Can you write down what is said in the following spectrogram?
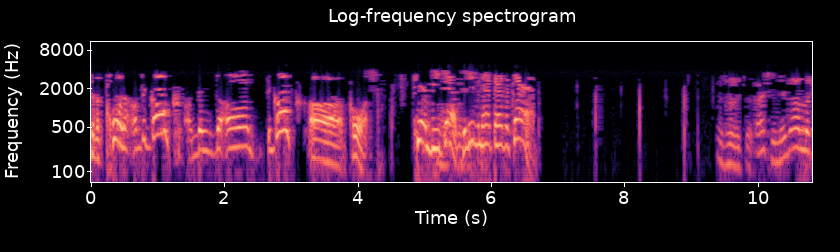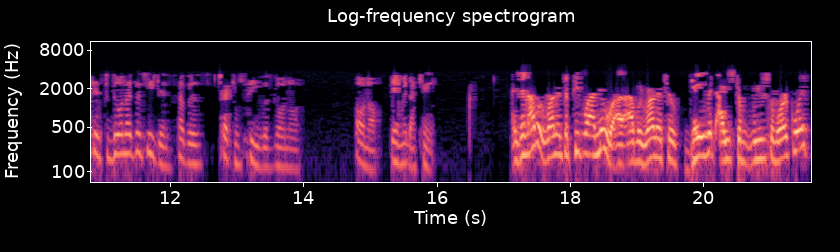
to the corner of the golf, the, the, uh, the golf, uh, course. Can't beat that. Didn't even have to have a cab. It's really good. Actually, maybe I'll look into doing that this weekend. Have a check and see what's going on. Oh no, damn it, I can't. And then I would run into people I knew. I, I would run into David. I used to we used to work with.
